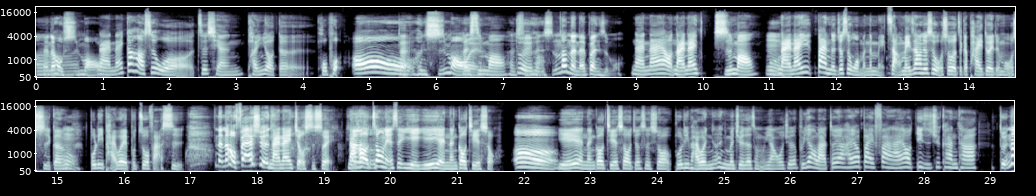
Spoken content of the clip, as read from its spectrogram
嗯奶奶好时髦哦奶奶刚好是我之前朋友的婆婆，哦，对很时髦，很时，髦，很时很时髦。那奶奶办什么？奶奶哦，奶奶时髦，嗯奶奶办的就是我们的美葬，美葬就是我说的这个派对的模式，跟嗯，不立牌位、不做法事。奶奶好 fashion，奶奶九十岁，然后重点是爷爷也能够接受。嗯，爷爷能够接受，就是说不立牌位，那你们觉得怎么样？我觉得不要啦，对啊，还要拜饭，还要一直去看他。对，那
